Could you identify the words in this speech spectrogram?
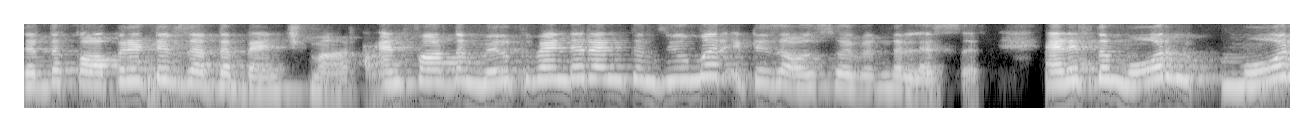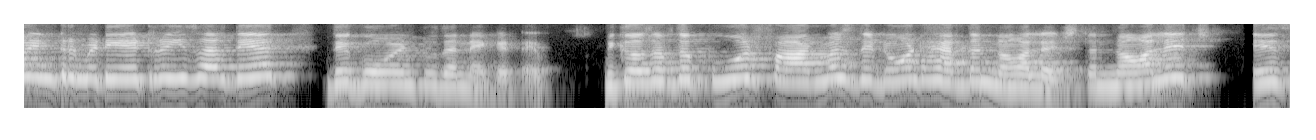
that the cooperatives are the benchmark. And for the milk vendor and consumer, it is also even the lesser. And if the more, more intermediaries are there, they go into the negative because of the poor farmers they don't have the knowledge the knowledge is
